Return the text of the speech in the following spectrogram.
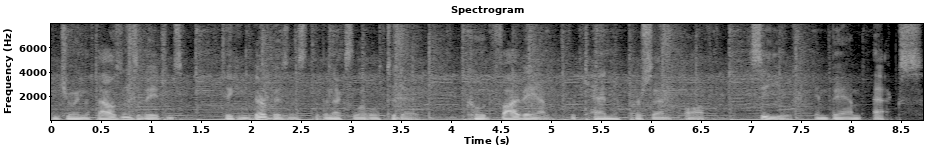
and join the thousands of agents taking their business to the next level today. Code 5AM for 10% off. See you in BAMX.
